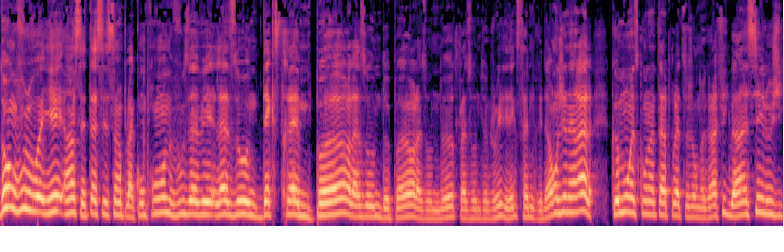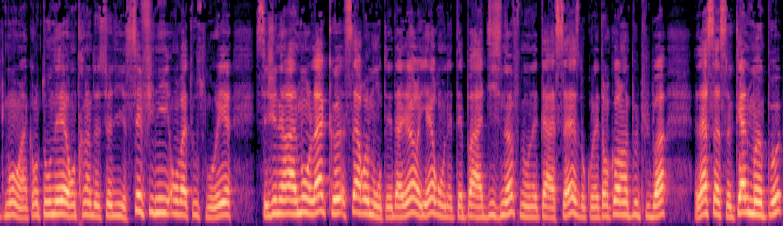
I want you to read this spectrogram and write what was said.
Donc vous le voyez, hein, c'est assez simple à comprendre. Vous avez la zone d'extrême peur, la zone de peur, la zone neutre, la zone de greed et l'extrême greed. Alors en général, comment est-ce qu'on interprète ce genre de graphique? Ben assez logiquement, hein, quand on est en train de se dire c'est fini, on va tous mourir, c'est généralement là que ça remonte. Et d'ailleurs, hier, on n'était pas à 19, mais on était à 16, donc on est encore un peu plus bas. Là, ça se calme un peu.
